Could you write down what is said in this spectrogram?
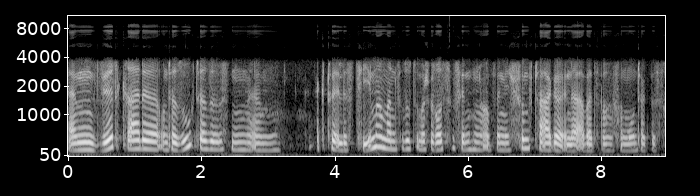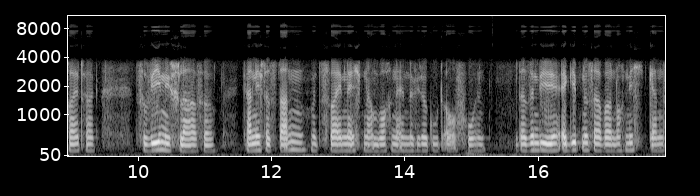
Ähm, wird gerade untersucht. Also es ist ein ähm, aktuelles Thema. Man versucht zum Beispiel herauszufinden, ob wenn ich fünf Tage in der Arbeitswoche von Montag bis Freitag zu wenig schlafe, kann ich das dann mit zwei Nächten am Wochenende wieder gut aufholen. Da sind die Ergebnisse aber noch nicht ganz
